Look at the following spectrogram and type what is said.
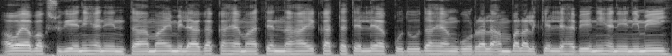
awayabak sugeenihanin taamaay milaaga kahemaatennahay kattateleak kuduudah yanguurala ambalalkelle habeenihaninimi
